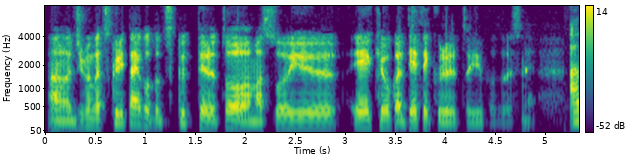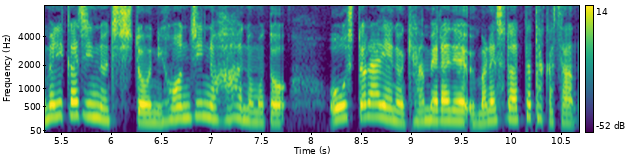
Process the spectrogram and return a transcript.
あの自分が作りたいことを作ってると、まあ、そういう影響が出てくるということですね。アメリカ人の父と日本人の母のもと、オーストラリアのキャンベラで生まれ育ったタカさん。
